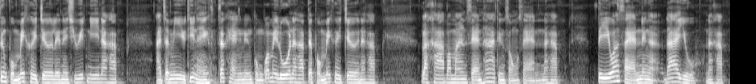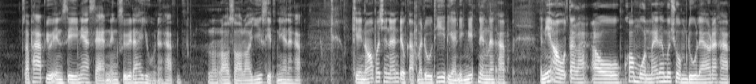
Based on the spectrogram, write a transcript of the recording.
ซึ่งผมไม่เคยเจอเลยในชีวิตนี้นะครับ อาจจะมีอยู่ที่ไหนสักแห่งหนึ่งผมก็ไม่รู้นะครับ แต่ผมไม่เคยเจอนะครับ ราคาประมาณแสนห้าถึงสองแสนนะครับ ตีว่าแสนหนึ่งอะได้อยู่นะครับ สภาพ UNC เนี่ยแสนหนึ่งซื้อได้อยู่นะครับ รอสอร้อยี่สิบเนี่ยนะครับโอเคเนาะเพราะฉะนั้นเดี๋ยวกลับมาดูที่เหรียญอีกนิดนึงนะครับ อันนี้เอาตาราเอาข้อมูลมาให้ท่านผู้ชมดูแล้วนะครับ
